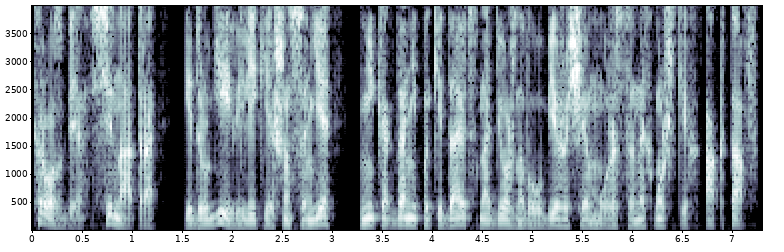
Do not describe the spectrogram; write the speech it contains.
Кросби, Синатра и другие великие шансонье никогда не покидают надежного убежища мужественных мужских октав.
